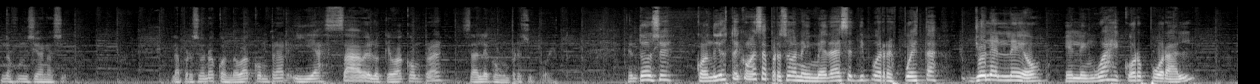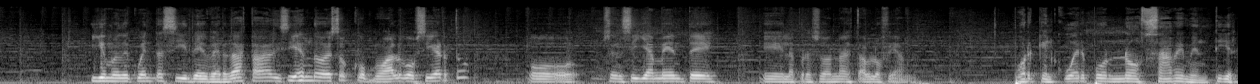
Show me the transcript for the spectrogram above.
no funciona así. La persona cuando va a comprar y ya sabe lo que va a comprar, sale con un presupuesto. Entonces, cuando yo estoy con esa persona y me da ese tipo de respuesta, yo le leo el lenguaje corporal y yo me doy cuenta si de verdad estaba diciendo eso como algo cierto o sencillamente eh, la persona está bloqueando. Porque el cuerpo no sabe mentir.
